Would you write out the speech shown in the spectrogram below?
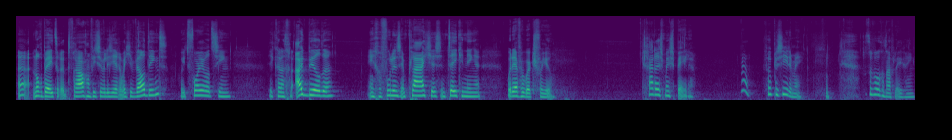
eh, nog beter het verhaal gaan visualiseren wat je wel dient. Hoe je het voor je wilt zien. Je kan het gaan uitbeelden in gevoelens, in plaatjes, in tekeningen. Whatever works for you. Ga er eens mee spelen. veel plezier ermee. Tot de volgende aflevering.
